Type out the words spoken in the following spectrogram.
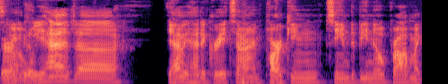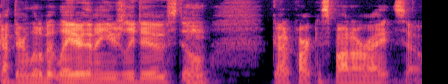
Very so good. we had uh yeah, we had a great time. Parking seemed to be no problem. I got there a little bit later than I usually do. Still Mm-hmm. got a parking spot all right. So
